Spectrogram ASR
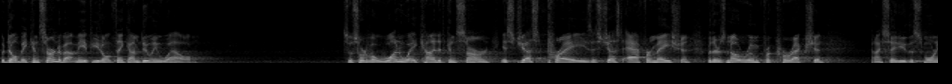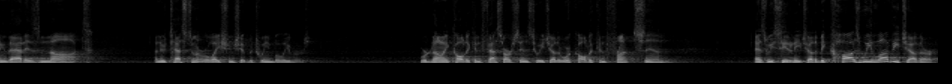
but don't be concerned about me if you don't think I'm doing well. So, sort of a one way kind of concern. It's just praise, it's just affirmation, but there's no room for correction. And I say to you this morning, that is not a New Testament relationship between believers. We're not only called to confess our sins to each other, we're called to confront sin as we see it in each other because we love each other.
